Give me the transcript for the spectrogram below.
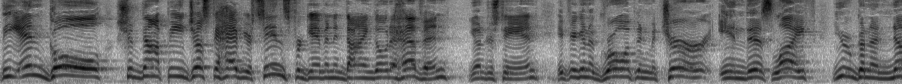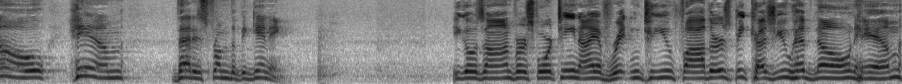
the end goal should not be just to have your sins forgiven and die and go to heaven you understand? If you're gonna grow up and mature in this life you're gonna know him that is from the beginning. He goes on verse 14 I have written to you fathers because you have known him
